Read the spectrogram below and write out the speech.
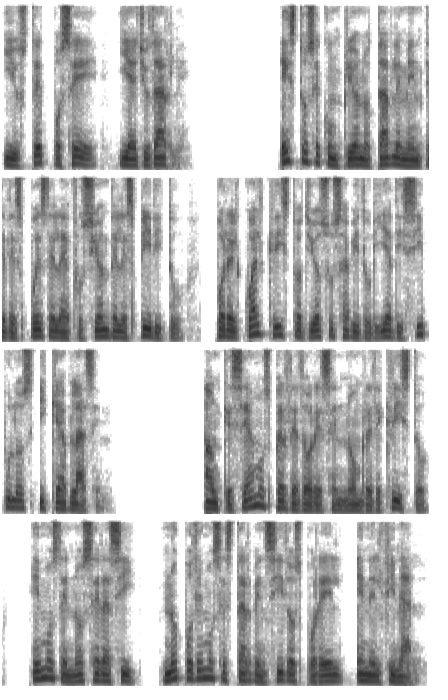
y usted posee, y ayudarle. Esto se cumplió notablemente después de la efusión del Espíritu, por el cual Cristo dio su sabiduría a discípulos y que hablasen. Aunque seamos perdedores en nombre de Cristo, hemos de no ser así, no podemos estar vencidos por Él en el final.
